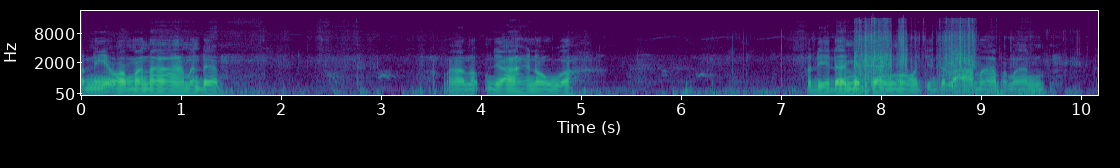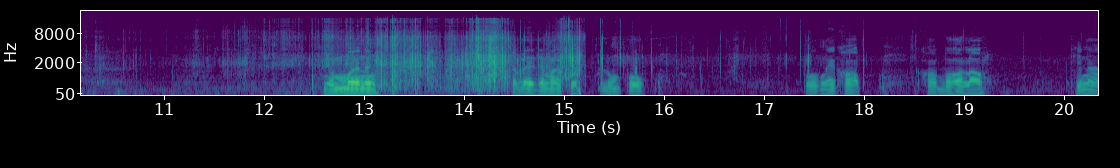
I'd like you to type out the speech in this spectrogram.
วันนี้ออกมานาเหมือนเดิม มาเอายาให้น้องวัว พอดีได้เม็ดแตงโมจินตลามาประมาณหยุมมือหนึ่งก็เลยจะมาขุดหลุมปลูก ปลูกในขอบขอบบ่อเราที่นา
